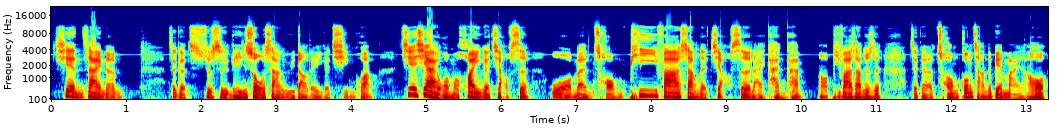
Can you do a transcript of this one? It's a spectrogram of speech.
现在呢，这个就是零售商遇到的一个情况。接下来我们换一个角色，我们从批发商的角色来看看。哦，批发商就是这个从工厂那边买，然后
